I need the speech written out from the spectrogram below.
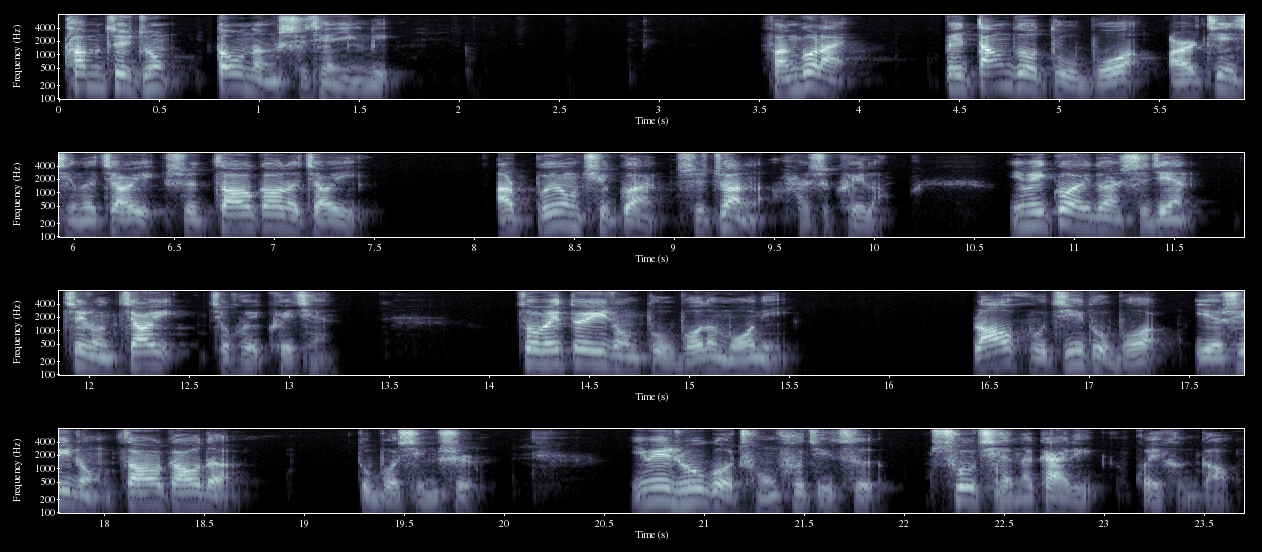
他们最终都能实现盈利。反过来，被当作赌博而进行的交易是糟糕的交易，而不用去管是赚了还是亏了，因为过一段时间，这种交易就会亏钱。作为对一种赌博的模拟，老虎机赌博也是一种糟糕的赌博形式，因为如果重复几次，输钱的概率会很高。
